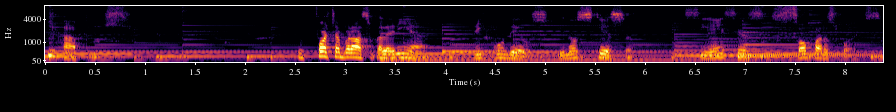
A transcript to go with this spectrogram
e rápidos. Um forte abraço, galerinha. Fique com Deus. E não se esqueça: ciências só para os fortes.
